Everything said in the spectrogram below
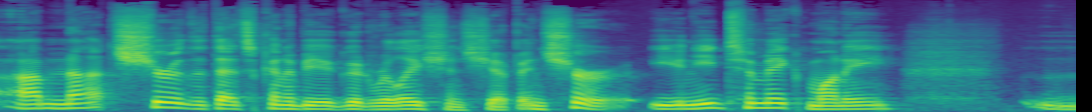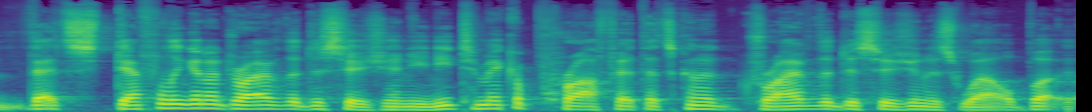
I'm not sure that that's going to be a good relationship. And sure, you need to make money that's definitely going to drive the decision. You need to make a profit. That's going to drive the decision as well. But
